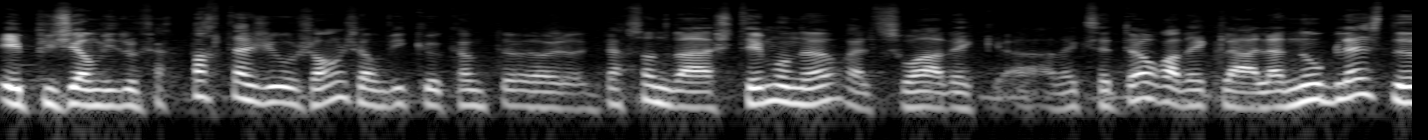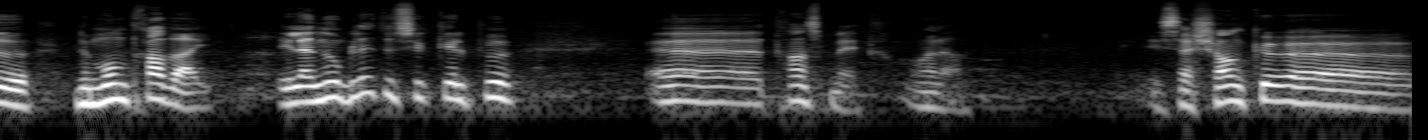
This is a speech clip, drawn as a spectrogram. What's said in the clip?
et puis, j'ai envie de le faire partager aux gens. J'ai envie que quand euh, une personne va acheter mon œuvre, elle soit avec, avec cette œuvre, avec la, la noblesse de, de, mon travail et la noblesse de ce qu'elle peut euh, transmettre. Voilà. Et sachant que euh,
